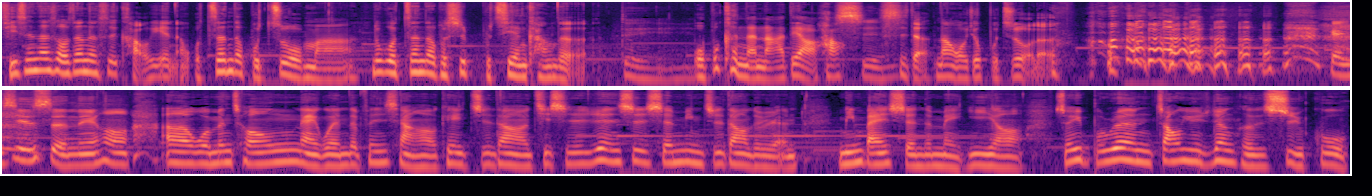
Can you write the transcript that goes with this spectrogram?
其实那时候真的是考验了，我真的不做吗？如果真的不是不健康的，对，我不可能拿掉。好，是是的，那我就不做了。感谢神呢，哈，呃，我们从乃文的分享哦，可以知道，其实认识生命之道的人，明白神的美意哦，所以不论遭遇任何的事故，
